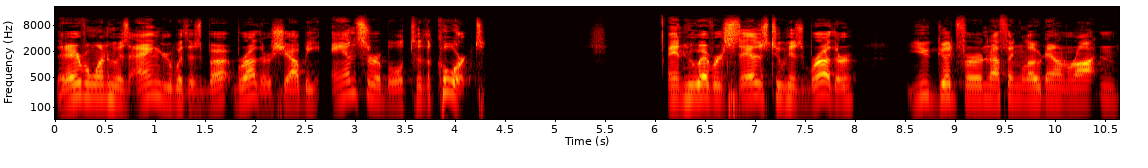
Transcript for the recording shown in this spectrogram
that everyone who is angry with his brother shall be answerable to the court. And whoever says to his brother, You good for nothing, low down, rotten,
